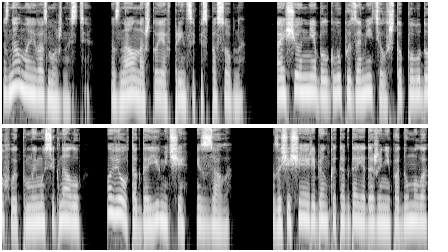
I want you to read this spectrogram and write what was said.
Знал мои возможности. Знал, на что я в принципе способна. А еще он не был глуп и заметил, что полудохлый по моему сигналу увел тогда Юмичи из зала. Защищая ребенка тогда, я даже не подумала,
